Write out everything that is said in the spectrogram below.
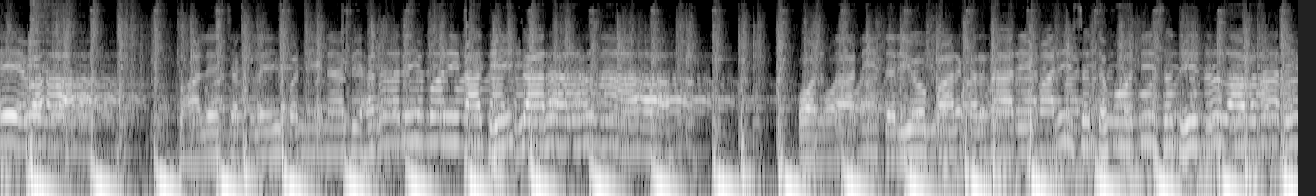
એવા ભાલે ચકલે બનીને બિહનારી મારી રાધી તારણના કોરતાની દરિયો પાર કરનારી, મારી સંધમોતી સંધી ન લાવનારી,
